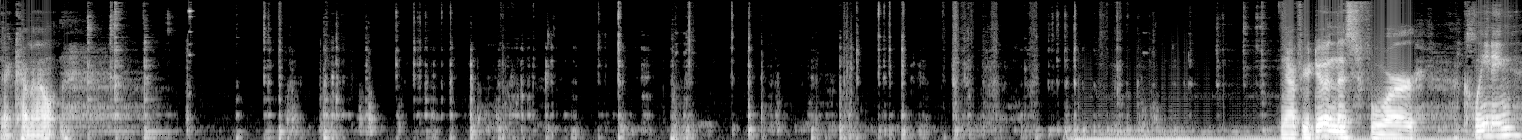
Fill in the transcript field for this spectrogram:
that come out. Now if you're doing this for cleaning,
